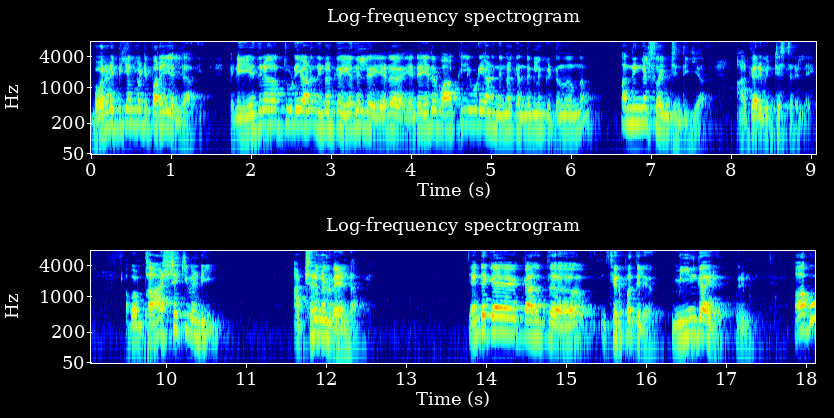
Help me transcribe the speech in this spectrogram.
ബോറടിപ്പിക്കാൻ വേണ്ടി പറയുകയല്ല. പിന്നെ ഏതിനകത്തൂടെയാണ് നിങ്ങൾക്ക് ഏതിൽ ഏത് എന്റെ ഏത് വാക്കിലൂടെയാണ് നിങ്ങൾക്ക് എന്തെങ്കിലും കിട്ടുന്നതെന്ന് അത് നിങ്ങൾ സ്വയം ചിന്തിക്കുക. ആൾക്കാർ വ്യത്യസ്തരല്ലേ? അപ്പം ഭാഷയ്ക്ക് വേണ്ടി അക്ഷരങ്ങൾ വേണ്ട. എന്റെ കാലത്ത് ചെറുപ്പത്തിൽ മീൻകാർ ഒരു അബൂ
